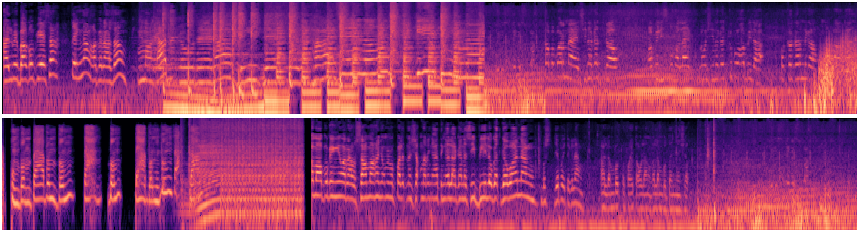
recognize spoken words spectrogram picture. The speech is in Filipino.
Dahil may bagong pyesa, tingnan kapirasang malat. mind. Kapaparna eh, sinagad ka, mabilis mo malike. No, sinagad ko po kabila, pagkakarni ka, bumabagal. Boom boom ba boom boom bam boom ba boom boom ba bam. Mga puging yung araw, samahan nyo kami magpalit ng shock na rin ating alaga na si Bilog at gawa ng... Boss, Jepoy, taga lang. Ah, lambot. Papakita ko lang ang kalambutan niya shock.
